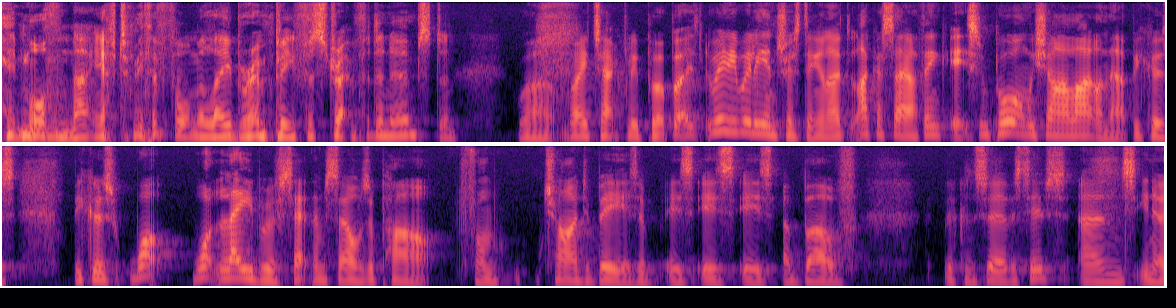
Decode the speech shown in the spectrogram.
more than that, you have to be the former Labour MP for Stretford and Urmston. Well, very tactfully put, but it's really, really interesting. And I, like I say, I think it's important we shine a light on that because because what what Labour have set themselves apart from trying to be is a, is is is above the Conservatives, and you know,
